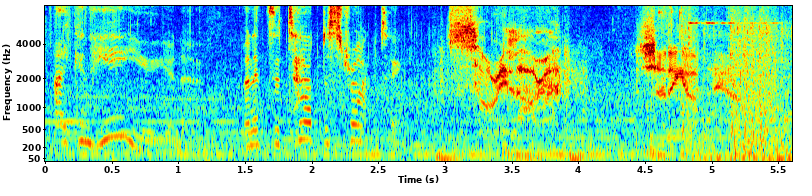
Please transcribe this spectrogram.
I can hear you, you know, and it's a tad distracting. Sorry, Lara. Shutting up now.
